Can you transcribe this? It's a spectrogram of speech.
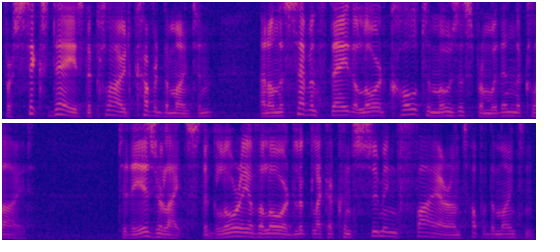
For six days the cloud covered the mountain, and on the seventh day the Lord called to Moses from within the cloud. To the Israelites, the glory of the Lord looked like a consuming fire on top of the mountain.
